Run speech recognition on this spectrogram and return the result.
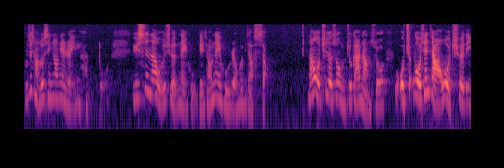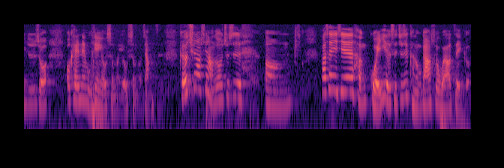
我就想说新庄店人一定很多，于是呢，我就去了内湖店，想说内湖人会比较少。然后我去的时候，我们就跟他讲说，我确我先讲，我有确定就是说，OK，内湖店有什么有什么这样子。可是去到现场之后，就是嗯，发生一些很诡异的事，就是可能我跟他说我要这个，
